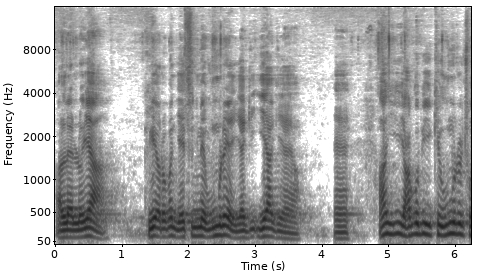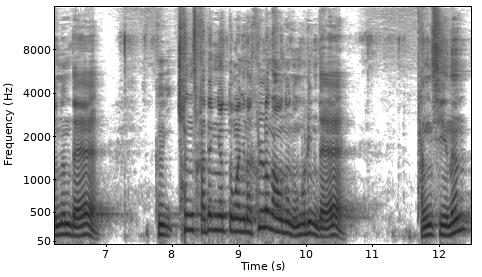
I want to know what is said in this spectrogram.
알렐루야. 그게 여러분 예수님의 우물의 이야기, 이야기예요. 예. 아, 이 야곱이 이렇게 우물을 줬는데 그 1400년 동안이나 흘러나오는 우물인데 당신은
